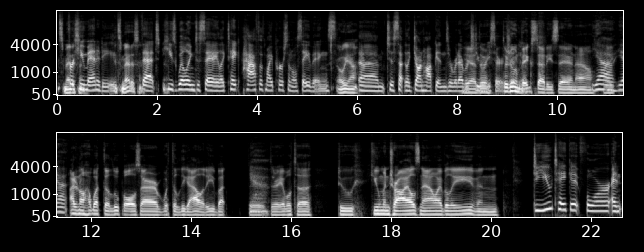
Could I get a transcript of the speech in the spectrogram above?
it's for humanity It's medicine. that he's willing to say, like, take half of my personal savings oh yeah. um, to so- like John Hopkins or whatever to do they're, research. They're doing and- big studies there now. Yeah, Like, yeah. I don't know how, what the loopholes are with the legality, but they, Yeah. they're able to do human trials now, I believe, and Do you take it for and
